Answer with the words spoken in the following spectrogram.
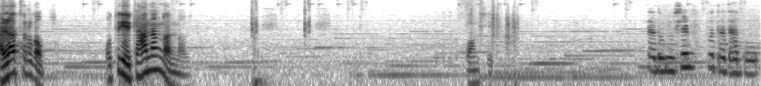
갈라투르가 없어. 어떻게 이렇게 하나가 안 나오지? 왕씨. 나 너무 슬프다 나도.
